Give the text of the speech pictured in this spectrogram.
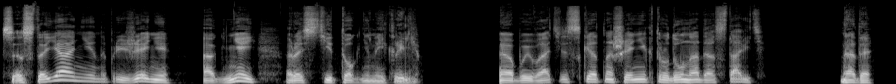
Состояние напряжения огней растит огненные крылья. Обывательское отношение к труду надо оставить. Надо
